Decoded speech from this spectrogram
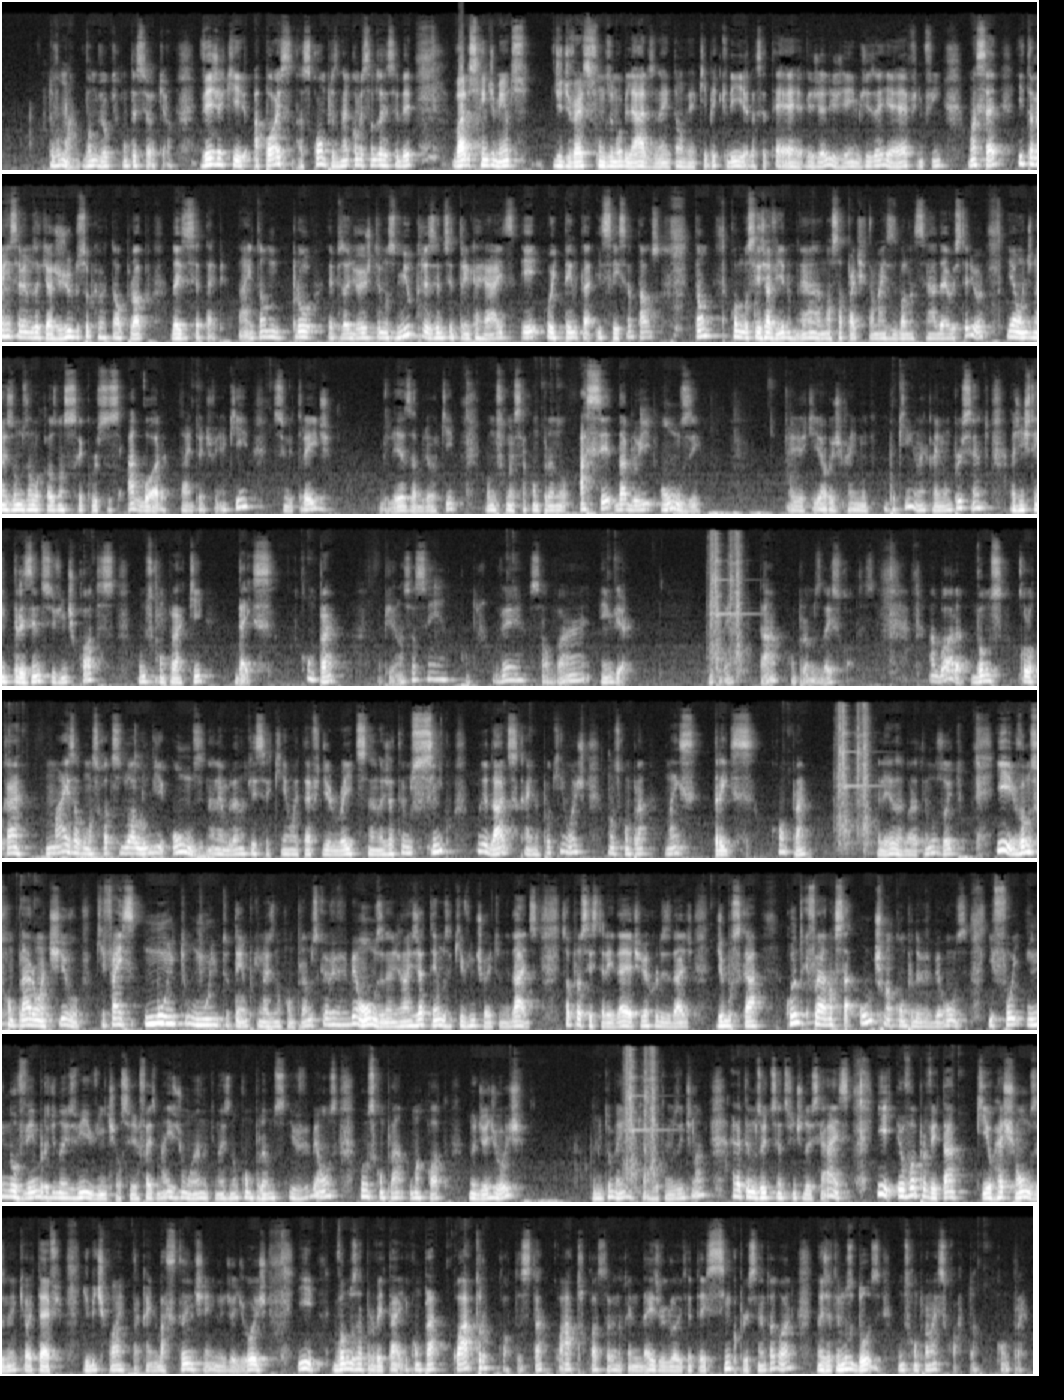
Então vamos lá, vamos ver o que aconteceu aqui. Ó. Veja que após as compras, né, começamos a receber vários rendimentos de diversos fundos imobiliários, né? Então vem aqui Becri, HCTR, HGLG, MXRF, enfim, uma série. E também recebemos aqui ó, juros sobre capital próprio da EasyCetep. Tá? Então, para o episódio de hoje, temos R$ 1.330,86. Então, como vocês já viram, né, a nossa parte que está mais desbalanceada é o exterior e é onde nós vamos alocar os nossos recursos agora. Tá? Então, a gente vem aqui, Swing Trade, beleza, abriu aqui. Vamos começar comprando a CWI 11. Veja aqui, hoje caindo um pouquinho, né? caindo 1%. A gente tem 320 cotas. Vamos comprar aqui 10. Comprar Vou pedir a nossa senha, Ctrl V, salvar, enviar. Muito bem, tá? Compramos 10 cotas. Agora vamos colocar mais algumas cotas do Alug 11, né? lembrando que esse aqui é um ETF de rates, né? nós já temos 5 unidades, caindo um pouquinho hoje, vamos comprar mais 3. Comprar Beleza? Agora temos 8. E vamos comprar um ativo que faz muito, muito tempo que nós não compramos, que é o VVB11. Né? Nós já temos aqui 28 unidades. Só para vocês terem ideia, eu tive a curiosidade de buscar quanto que foi a nossa última compra do VVB11 e foi em novembro de 2020, ou seja, faz mais de um ano que nós não compramos VVB11. Vamos comprar uma cota no dia de hoje, muito bem, aqui já temos 29. Ainda temos 822 reais. E eu vou aproveitar que o Hash 11, né, que é o ETF de Bitcoin, está caindo bastante aí no dia de hoje. E vamos aproveitar e comprar quatro cotas, tá? Quatro cotas, está vendo? Caindo 10,85% agora. Nós já temos 12, vamos comprar mais quatro. Ó. Comprar.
